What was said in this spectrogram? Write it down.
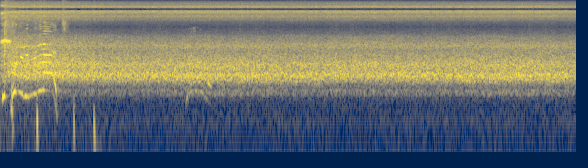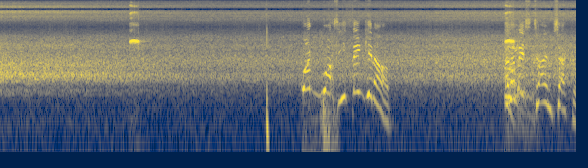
He's put it into the net. What was he thinking of? And a mistimed tackle.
